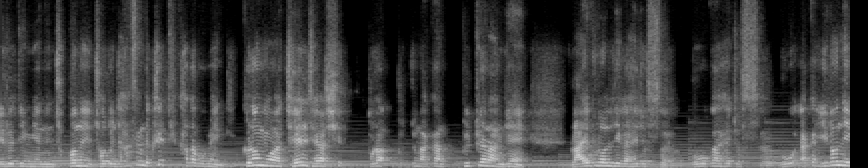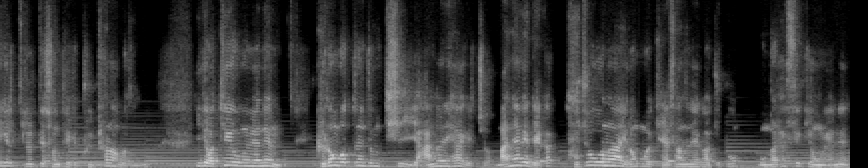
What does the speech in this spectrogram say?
예를 들면 저는 저도 이제 학생들 critique하다 보면 그런 경우가 제일 제가 시, 불안, 좀 약간 불편한 게 라이브러리가 해줬어요. 뭐가 해줬어요? 뭐 약간 이런 얘기를 들을 때전 되게 불편하거든요. 이게 어떻게 보면은 그런 것들은 좀 지 양을 해야겠죠. 만약에 내가 구조나 이런 걸 계산을 해가지고 뭔가를 했을 경우에는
